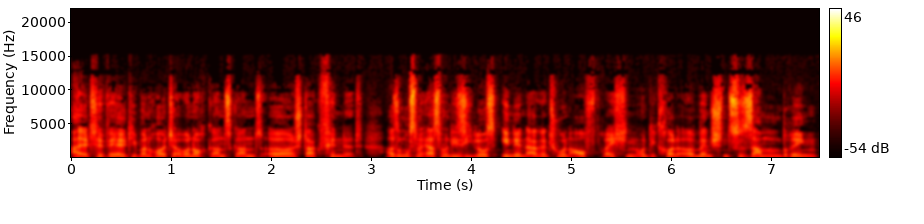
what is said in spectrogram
alte Welt, die man heute aber noch ganz, ganz äh, stark findet. Also muss man erstmal die Silos in den Agenturen aufbrechen und die äh, Menschen zusammenbringen,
